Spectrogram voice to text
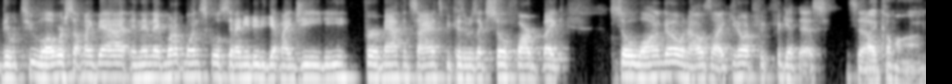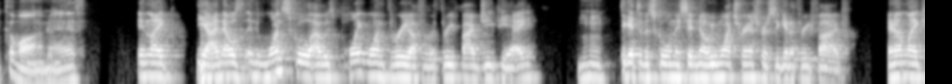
they were too low or something like that. And then they one one school said I needed to get my GED for math and science because it was like so far like so long ago. And I was like, you know what, F- forget this. So like, come on, come on, man. And like, yeah, and I was in one school, I was 0.13 off of a 3.5 GPA mm-hmm. to get to the school. And they said, no, we want transfers to get a 3.5. And I'm like,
